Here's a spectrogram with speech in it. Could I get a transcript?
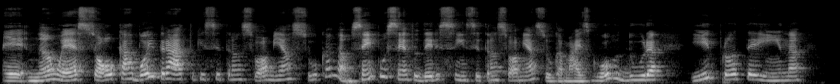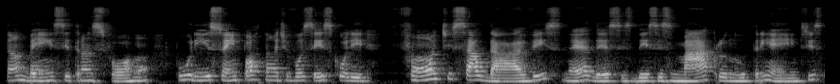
é, não é só o carboidrato que se transforma em açúcar, não. 100% dele sim se transforma em açúcar, mas gordura e proteína também se transformam. Por isso é importante você escolher fontes saudáveis, né, desses, desses macronutrientes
